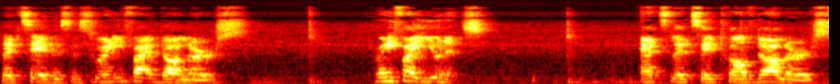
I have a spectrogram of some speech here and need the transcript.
let's say this is $25, 25 units. At let's say $12,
